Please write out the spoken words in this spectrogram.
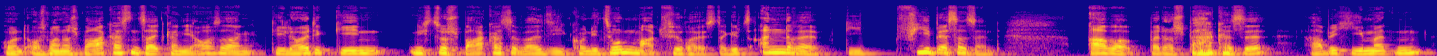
Und aus meiner Sparkassenzeit kann ich auch sagen, die Leute gehen nicht zur Sparkasse, weil sie Konditionenmarktführer ist. Da gibt es andere, die viel besser sind. Aber bei der Sparkasse habe ich jemanden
